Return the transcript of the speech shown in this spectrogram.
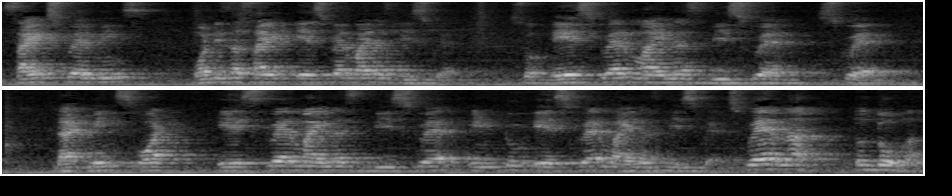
Side square means what is the side? A square minus B square. So A square minus B square square. That means what? A square minus B square into A square minus B square. Square ना तो दो बार.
